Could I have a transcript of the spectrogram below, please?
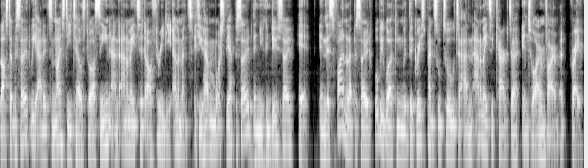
Last episode we added some nice details to our scene and animated our 3D elements. If you haven't watched the episode then you can do so here. In this final episode we'll be working with the grease pencil tool to add an animated character into our environment. Great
